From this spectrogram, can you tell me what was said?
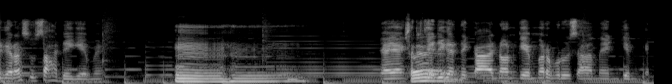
gara-gara susah deh gamenya. Hmm, Ya yang Saya- terjadi ketika non gamer berusaha main game. kan.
